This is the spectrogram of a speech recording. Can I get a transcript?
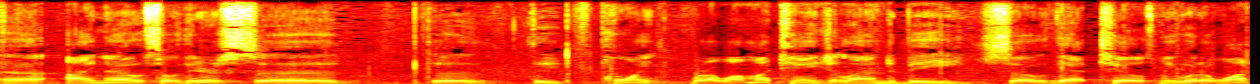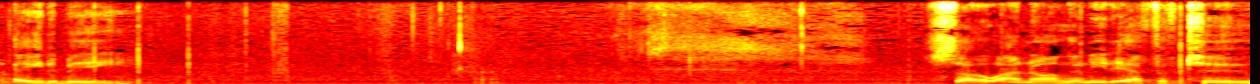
uh, I know, so there's uh, the, the point where I want my tangent line to be, so that tells me what I want A to be. So I know I'm going to need f of 2.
